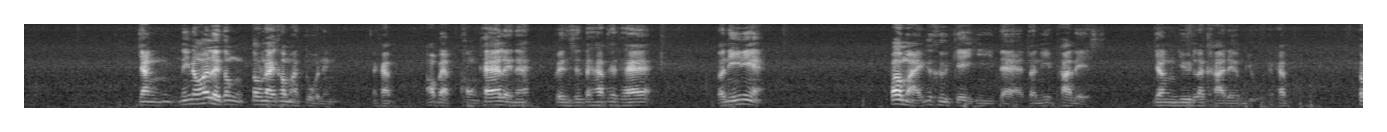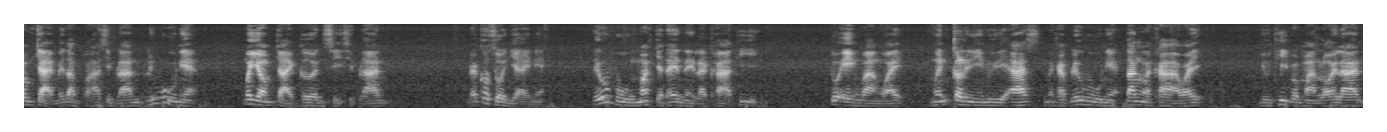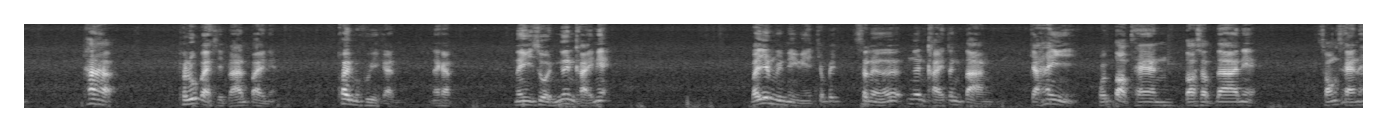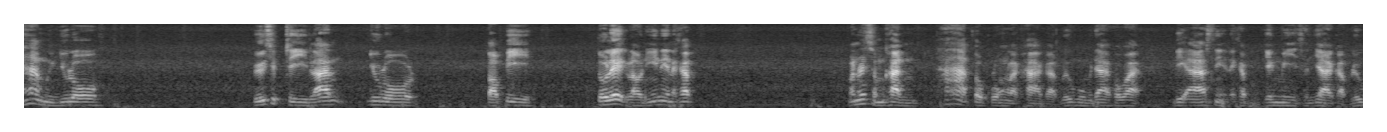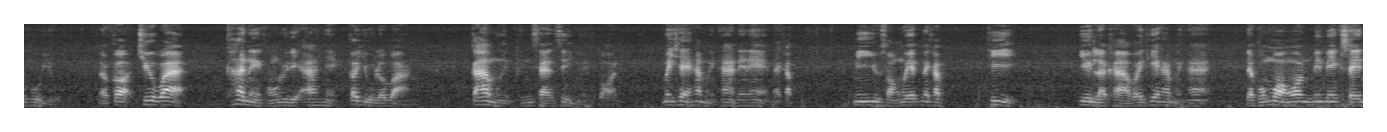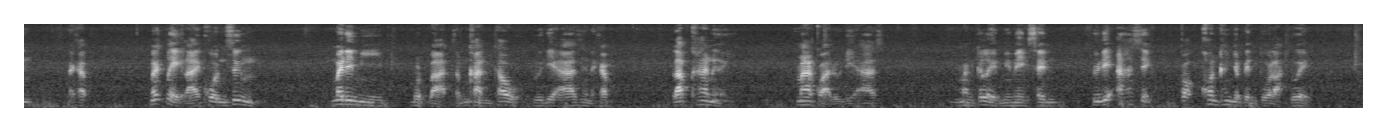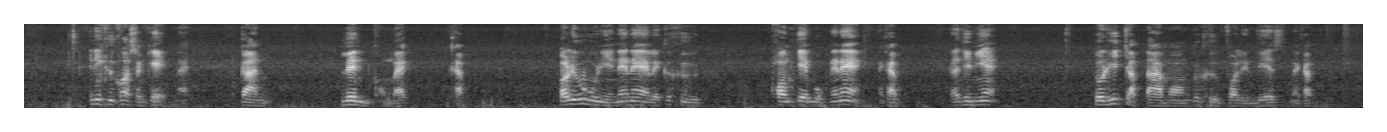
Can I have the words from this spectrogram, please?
อย่างน้อยๆเลยต้องต้องได้เข้ามาตัวหนึ่งนะครับ เอาแบบของแท้เลยนะ เป็นเซนเตอร์ฮาร์ฟแท้ๆตอนนี้เนี่ย เป้าหมายก็คือเกฮีแต่ตอนนี้พาเลสยังยืนราคาเดิมอยู่นะครับ ต้องจ่ายไม่ต่ำกว่า 50 ล้านลิเวอร์พูลเนี่ยไม่ยอมจ่ายเกิน 40 ล้าน แล้วก็ส่วนใหญ่เนี่ยลิเวอร์พูลมักจะได้ในราคาที่ตัวเองวางไว้ เหมือนกรณีลูดิอัสนะครับลิเวอร์พูลเนี่ยตั้งราคาไว้อยู่ที่ประมาณร้อยล้าน ถ้าทะลุ 80 ล้านไปเนี่ย ค่อยมาคุยกันนะครับ ในส่วนเงื่อนไขเนี่ยไบเยนมิวนิกเนี่ยจะไปเสนอเงื่อนไขต่างๆ จะให้ ลตอบแทนต่อสัปดาห์เนี่ย250,000ยูโร หรือ14ล้านยูโรต่อปี ตัวเลขเหล่านี้เนี่ยนะครับ มันไม่สำคัญถ้าตกลงราคากับลิเวอร์พูลไม่ได้เพราะว่าดีอาร์สเนี่ยนะครับยังมีสัญญากับลิเวอร์พูลอยู่ แล้วก็เชื่อว่าค่าเหนื่อยของลูดิอาร์สเนี่ยก็อยู่ระหว่าง 90,000ถึงแสนสี่หมื่นปอนด์ไม่ใช่ 55,000แน่ๆนะครับ มีอยู่ 2 เว็บนะครับที่ยืนราคาไว้ที่ 55,000แต่ผมมองว่ามันไม่ make sense นะครับนักเตะหลายคนซึ่งไม่ได้มีบทบาทสำคัญเท่าลูดิอาสเนี่ยนะครับ รับค่าเหนื่อยมากกว่าลูดิอาสมันก็เลยม่ make sense ลูดิอาสเนี่ยก็ค่อนข้างจะเป็นตัวหลักด้วย อันนี้คือข้อสังเกตนะ การเล่นของแบ็คครับ เพราะลิเวอร์พูลเนี่ยแน่ ๆ เลยก็คือครองเกมบุกแน่ๆนะครับ แล้วทีเนี้ยตัวที่จับตามองก็คือฟอร์เรนเวสนะครับ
